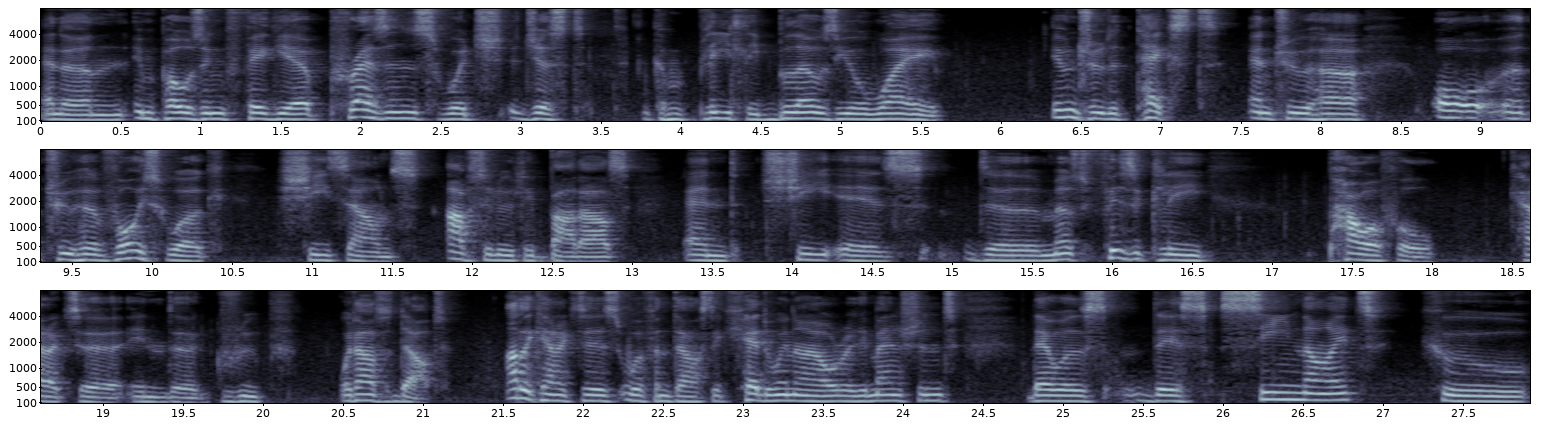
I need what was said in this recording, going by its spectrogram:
and an imposing figure, presence which just completely blows you away. Even through the text and through her or uh, through her voice work, she sounds absolutely badass and she is the most physically powerful character in the group, without a doubt. Other characters were fantastic. Hedwyn I already mentioned. There was this Sea Knight who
